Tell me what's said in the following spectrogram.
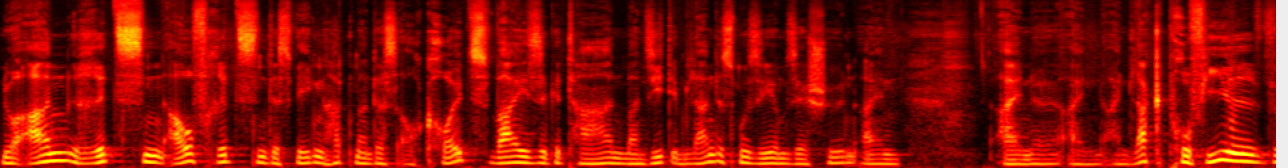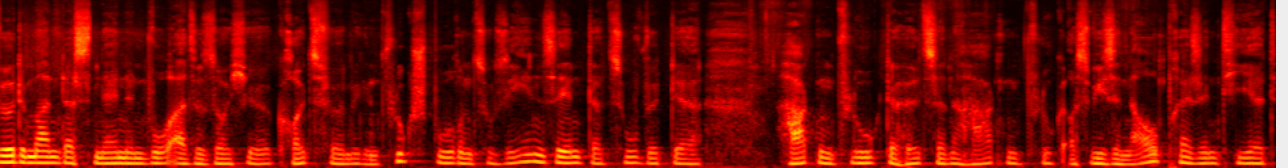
nur anritzen, aufritzen. Deswegen hat man das auch kreuzweise getan. Man sieht im Landesmuseum sehr schön ein, eine, ein, ein Lackprofil, würde man das nennen, wo also solche kreuzförmigen Flugspuren zu sehen sind. Dazu wird der Hakenpflug, der hölzerne Hakenpflug aus Wiesenau präsentiert.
